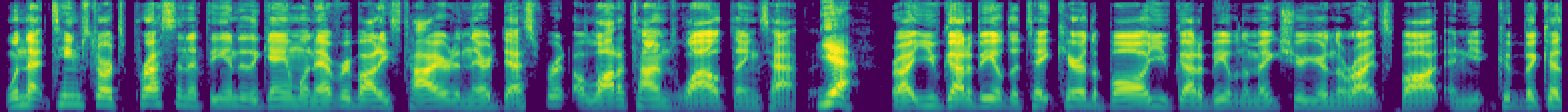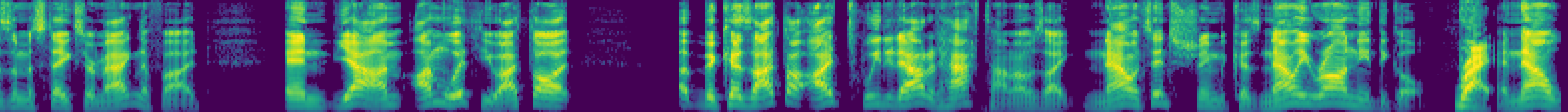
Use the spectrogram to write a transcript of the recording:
When that team starts pressing at the end of the game, when everybody's tired and they're desperate, a lot of times wild things happen. yeah, Right. You've got to be able to take care of the ball. You've got to be able to make sure you're in the right spot, and you could because the mistakes are magnified. And yeah, I'm I'm with you. I thought uh, because I thought I tweeted out at halftime. I was like, now it's interesting because now Iran need the goal, right. and now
